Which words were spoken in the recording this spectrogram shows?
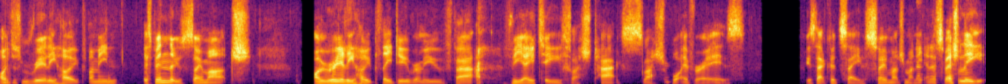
I just really hope. I mean, it's been news so much. I really hope they do remove that VAT slash tax slash whatever it is, because that could save so much money, and especially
